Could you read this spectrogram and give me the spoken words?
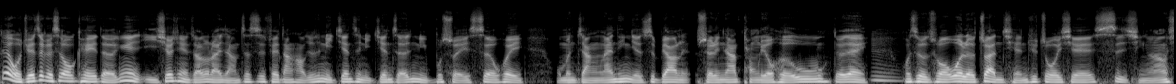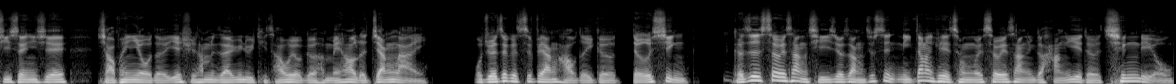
对，我觉得这个是 OK 的，因为以修行的角度来讲，这是非常好，就是你坚持你坚持，而你不随社会。我们讲难听点是不要随人家同流合污，对不对？嗯，或是说为了赚钱去做一些事情，然后牺牲一些小朋友的，也许他们在韵律体操会有个很美好的将来。我觉得这个是非常好的一个德性，可是社会上其实就这样，就是你当然可以成为社会上一个行业的清流，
